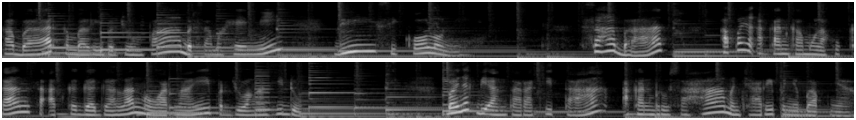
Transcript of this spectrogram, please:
kabar? Kembali berjumpa bersama Henny di Psikoloni. Sahabat, apa yang akan kamu lakukan saat kegagalan mewarnai perjuangan hidup? Banyak di antara kita akan berusaha mencari penyebabnya.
